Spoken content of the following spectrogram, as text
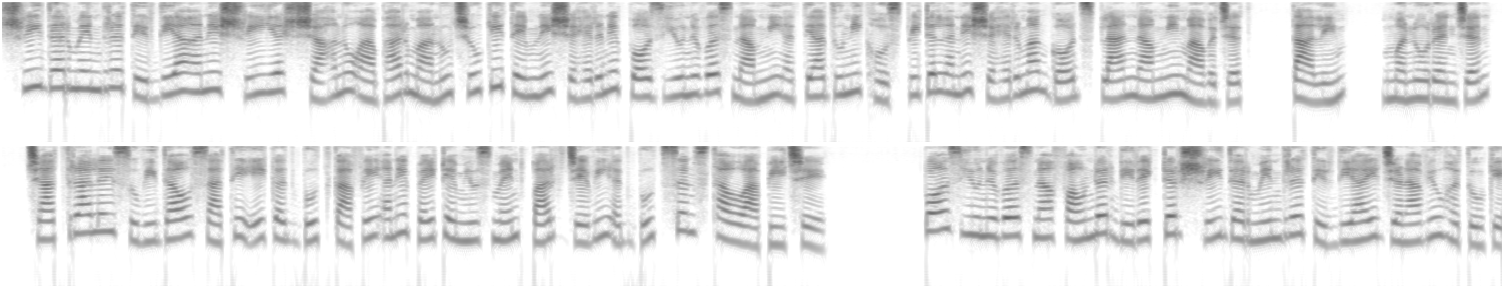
શ્રી ધર્મેન્દ્ર તિર્દિયા અને શ્રી યશ શાહનો આભાર માનું છું કે તેમણે શહેરને પોઝ યુનિવર્સ નામની અત્યાધુનિક હોસ્પિટલ અને શહેરમાં ગોડ્સ પ્લાન નામની માવજત, તાલીમ, મનોરંજન, છાત્રાલય સુવિધાઓ સાથે એક અદ્ભુત કાફે અને પેટ એમ્યુઝમેન્ટ પાર્ક જેવી અદ્ભુત સંસ્થાઓ આપી છે. પોઝ યુનિવર્સના ફાઉન્ડર ડિરેક્ટર શ્રી ધર્મેન્દ્ર તિર્દિયાએ જણાવ્યું હતું કે,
